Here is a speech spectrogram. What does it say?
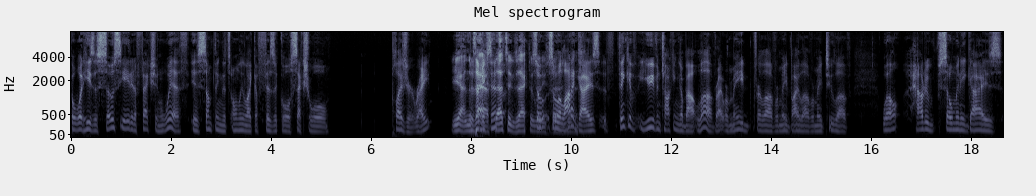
But what he's associated affection with is something that's only like a physical, sexual pleasure, right? Yeah, in the Does past, that make sense? that's exactly so, what So said, a lot yes. of guys think of you even talking about love, right? We're made for love. We're made by love. We're made to love. Well, how do so many guys?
